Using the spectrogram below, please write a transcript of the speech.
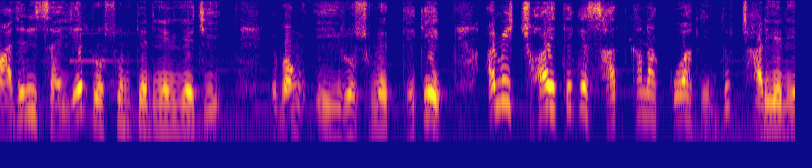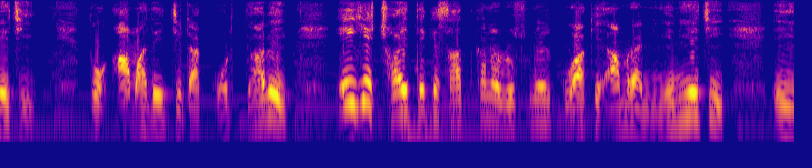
মাঝারি সাইজের রসুনকে নিয়ে নিয়েছি এবং এই রসুনের থেকে আমি ছয় থেকে সাতখানা কোয়া কিন্তু ছাড়িয়ে নিয়েছি। তো আমাদের যেটা করতে হবে, এই যে ছয় থেকে সাতখানা রসুনের কোয়াকে আমরা নিয়ে নিয়েছি, এই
